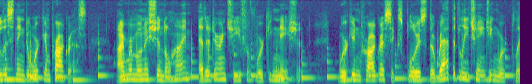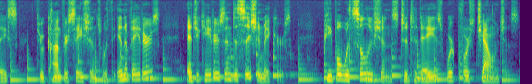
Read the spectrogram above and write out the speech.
listening to Work in Progress. I'm Ramona Schindelheim, editor in chief of Working Nation. Work in Progress explores the rapidly changing workplace through conversations with innovators, educators, and decision makers, people with solutions to today's workforce challenges.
